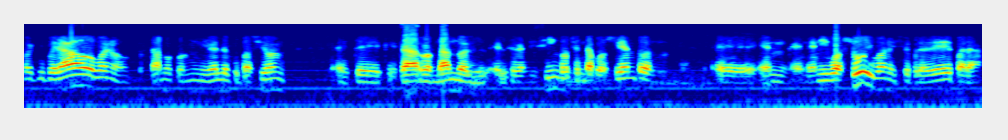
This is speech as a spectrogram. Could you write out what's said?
recuperado, bueno, estamos con un nivel de ocupación este, que está rondando el, el 75-80% en, eh, en, en Iguazú y bueno, y se prevé para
